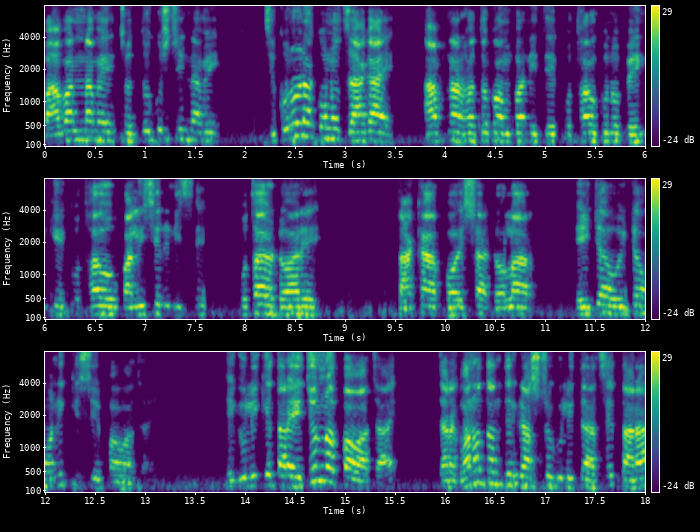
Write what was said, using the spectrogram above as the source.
বাবার নামে, চোদ্দ গোষ্ঠীর নামে, যে কোনো না কোনো জায়গায় আপনার হয়তো কোম্পানিতে, কোথাও কোনো ব্যাংকে, কোথাও বালিশের নিচে, কোথাও ডয়ারে টাকা, পয়সা, ডলার, এইটা, ওইটা অনেক কিছুই পাওয়া যায়। এগুলিকে তারা এই জন্য পাওয়া যায় যারা গণতান্ত্রিক রাষ্ট্রগুলিতে আছে, তারা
